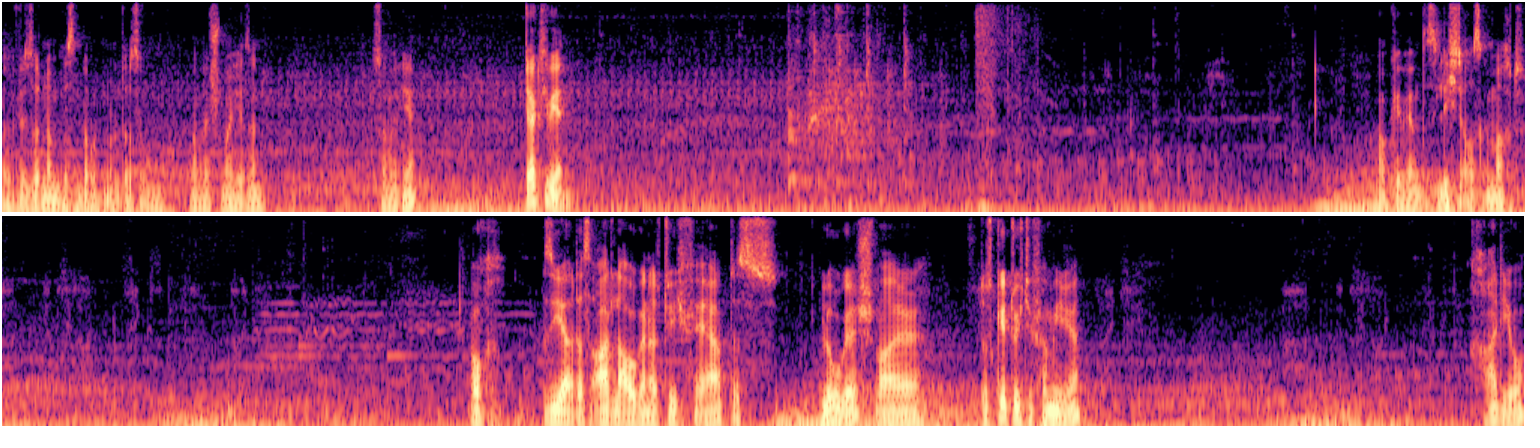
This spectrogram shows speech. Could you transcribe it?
Also wir sollten ein bisschen da unten untersuchen, weil wir schon mal hier sind. Was haben wir hier? Deaktivieren. Okay, wir haben das Licht ausgemacht. Auch sie hat das Adlerauge natürlich vererbt. Das ist logisch, weil das geht durch die Familie. Radio?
